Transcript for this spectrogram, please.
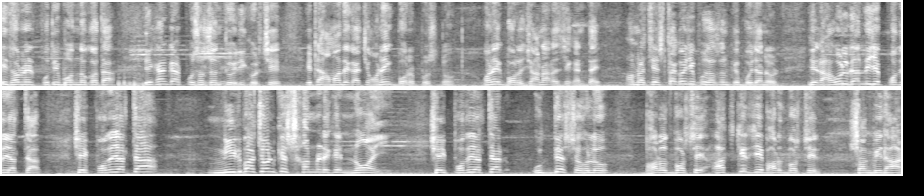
এই ধরনের প্রতিবন্ধকতা এখানকার প্রশাসন তৈরি করছে, এটা আমাদের কাছে অনেক বড় প্রশ্ন, অনেক বড় জানার আছে এখানটায়। আমরা চেষ্টা করছি প্রশাসনকে বোঝানোর যে রাহুল গান্ধী যে পদযাত্রা, সেই পদযাত্রা নির্বাচনকে সামনে রেখে নয়, সেই পদযাত্রার উদ্দেশ্য হলো ভারতবর্ষে, আজকের যে ভারতবর্ষের সংবিধান,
